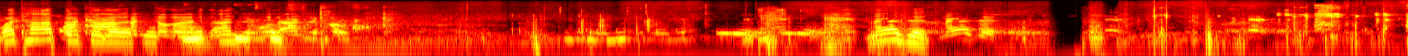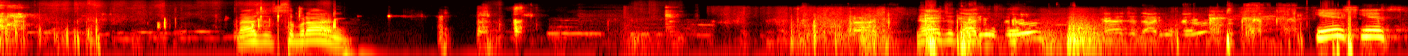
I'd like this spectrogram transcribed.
What happened, what to, happened the, to the with Andrew? Imagine. Imagine. Imagine Sobrani. Sabrani. Majid, are you there? Imagine, are you there? Yes, yes.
